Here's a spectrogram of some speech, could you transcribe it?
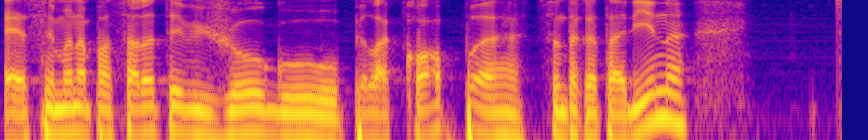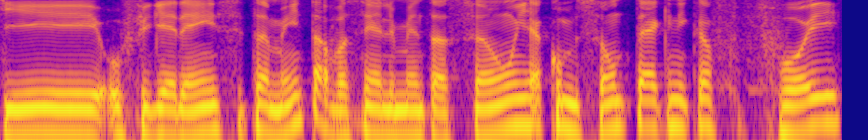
é, semana passada teve jogo pela Copa Santa Catarina que o Figueirense também estava sem alimentação e a comissão técnica foi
